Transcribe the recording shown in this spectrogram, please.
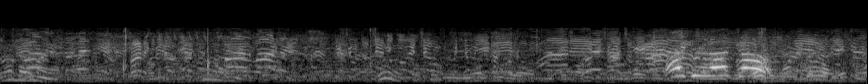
Luka, ja! Co mi Toma dole jak te robi!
